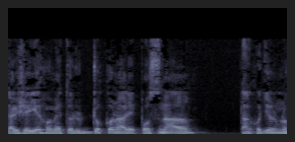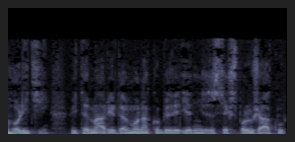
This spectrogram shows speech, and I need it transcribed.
Takže jeho metodu dokonale poznal, tam chodil mnoho lidí. Víte, Mario del Monaco byl jedni z těch spolužáků,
